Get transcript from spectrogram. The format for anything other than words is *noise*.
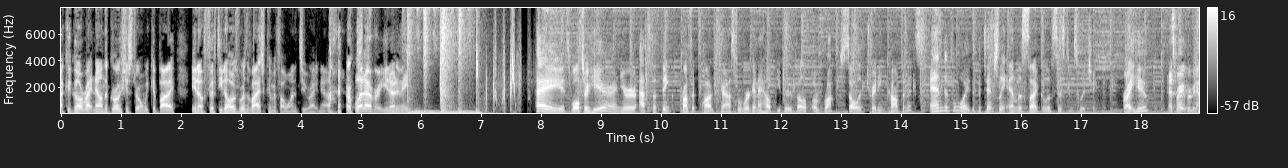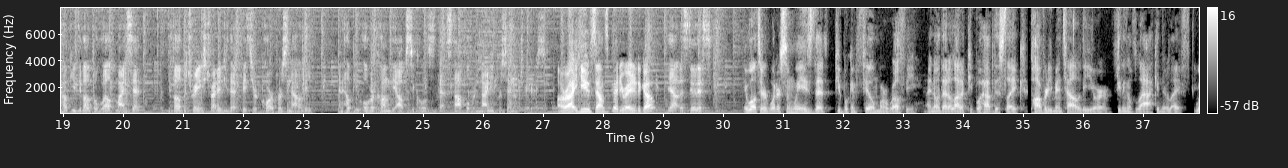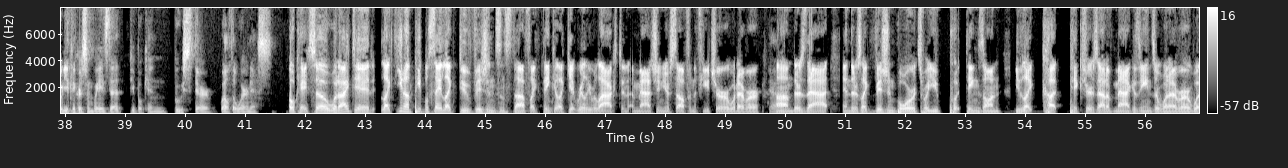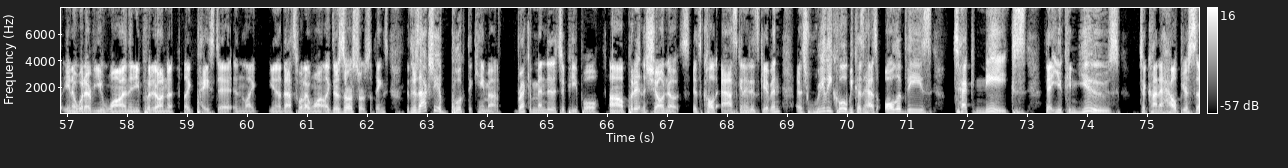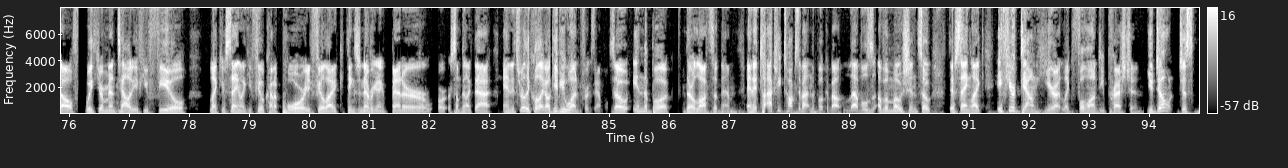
I could go right now in the grocery store and we could buy, you know, $50 worth of ice cream if I wanted to right now *laughs* or whatever. You know what I mean? Hey, it's Walter here, and you're at the Think Profit podcast, where we're going to help you develop a rock solid trading confidence and avoid the potentially endless cycle of system switching. Right, Hugh? That's right. We're going to help you develop a wealth mindset, develop a trading strategy that fits your core personality, and help you overcome the obstacles that stop over 90% of traders. All right, Hugh, sounds good. You ready to go? Yeah, let's do this. Hey, Walter, what are some ways that people can feel more wealthy? I know that a lot of people have this like poverty mentality or feeling of lack in their life. What do you think are some ways that people can boost their wealth awareness? Okay, so what I did, like you know, people say like do visions and stuff, like think like get really relaxed and imagine yourself in the future or whatever. Yeah. Um, there's that, and there's like vision boards where you put things on, you like cut pictures out of magazines or whatever, what you know, whatever you want, and then you put it on the like paste it and like you know that's what I want. Like there's all sorts of things, but there's actually a book that came out recommended it to people. I'll put it in the show notes. It's called Ask and It Is Given. And it's really cool because it has all of these techniques that you can use to kind of help yourself with your mentality. If you feel like you're saying like you feel kind of poor you feel like things are never getting better or, or, something like that and it's really cool like i'll give you one for example. So mm-hmm. in the book there are lots of them and it t- actually talks about in the book about levels of emotion. So they're saying like if you're down here at like full on depression you don't just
